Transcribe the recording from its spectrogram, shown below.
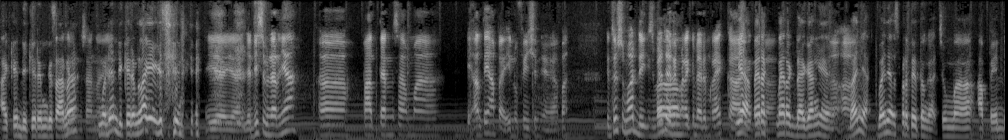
akhirnya dikirim ke sana, sana kemudian ya. dikirim lagi ke sini. Iya iya. Jadi sebenarnya uh, paten sama artinya apa ya innovationnya ya apa itu semua di sebenarnya dari Eh, mereka dari mereka Iya, gitu merek kan. merek dagangnya Heeh. banyak banyak seperti itu nggak cuma APD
